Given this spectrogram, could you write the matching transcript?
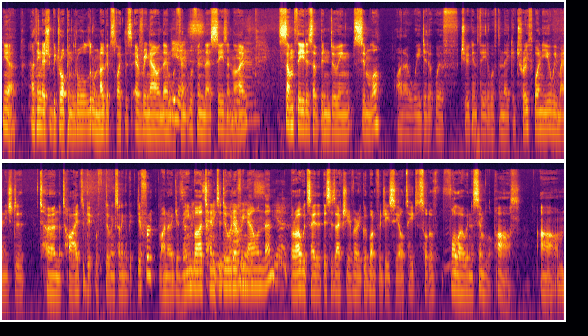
Yeah, I think they should be dropping little little nuggets like this every now and then within Yes. within their season. I, some theatres have been doing similar. I know we did it with Tugun Theatre with the Naked Truth one year. We managed to turn the tides a bit with doing something a bit different. I know Javeenbah tend to do it every now and then. Yeah. But I would say that this is actually a very good one for GCLT to sort of follow in a similar path. Um,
